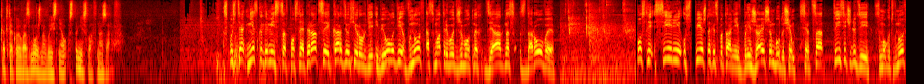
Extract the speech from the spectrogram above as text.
Как такое возможно, выяснял Станислав Назаров. Спустя несколько месяцев после операции кардиохирурги и биологи вновь осматривают животных. Диагноз – здоровые. После серии успешных испытаний в ближайшем будущем сердца тысяч людей смогут вновь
